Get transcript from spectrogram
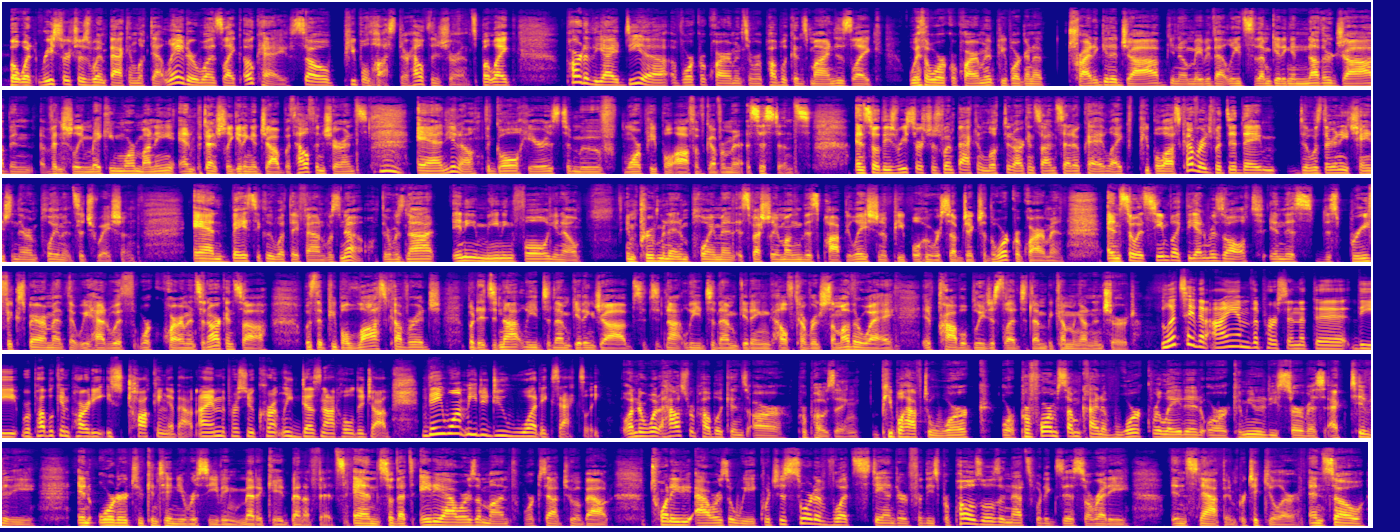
But what researchers went back and looked at later was like, okay, so people lost their health insurance. But like, part of the idea of work requirements in Republicans' mind is like, with a work requirement, people are going to try to get a job. You know, maybe that leads to them getting another job and eventually making more money and potentially getting a job with health insurance. Mm. And, you know, the goal here is to move more people off of government assistance. And so these researchers went back and looked at Arkansas and said, okay, like people lost coverage, but did they, was there any change in their employment situation? And basically what they found was no, there was not any meaningful, you know, improvement in employment, especially among this population of people who were subject to the work requirement. And so it seemed like the end result in this, this brief experiment that we had with work requirements in Arkansas was that people lost coverage, but it did not lead to them getting jobs. It did not lead to them getting health coverage some other way. It probably just led to them becoming uninsured let's say that I am the person that the the Republican Party is talking about. I am the person who currently does not hold a job. They want me to do what exactly? Under what House Republicans are proposing, people have to work or perform some kind of work related or community service activity in order to continue receiving Medicaid benefits. And so that's 80 hours a month, works out to about 20 hours a week, which is sort of what's standard for these proposals. And that's what exists already in SNAP in particular. And so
